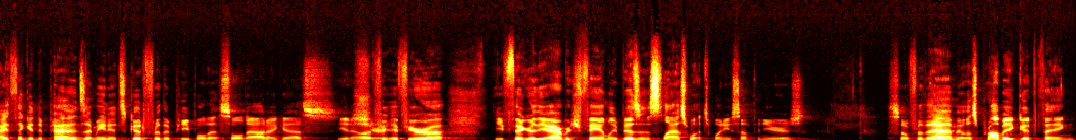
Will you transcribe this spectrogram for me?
I think it depends. I mean, it's good for the people that sold out, I guess. You know, Sure. if, if you're a, you figure the average family business lasts what twenty something years. So for them, it was probably a good thing,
